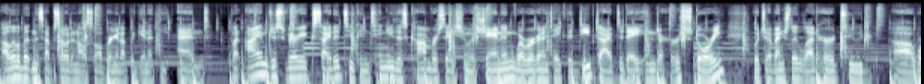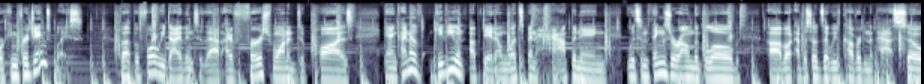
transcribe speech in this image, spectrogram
a little bit in this episode, and also I'll bring it up again at the end. But I am just very excited to continue this conversation with Shannon, where we're going to take the deep dive today into her story, which eventually led her to uh, working for James Place. But before we dive into that, I first wanted to pause and kind of give you an update on what's been happening with some things around the globe uh, about episodes that we've covered in the past. So,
